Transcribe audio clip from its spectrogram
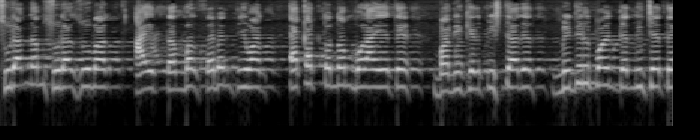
সুরার নাম সুরা জুমার, আয়াত নাম্বার সেভেন্টি ওয়ান একাত্তর নম্বর আয়েতে বাদিকের পৃষ্ঠারের মিডিল পয়েন্টের নিচেতে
